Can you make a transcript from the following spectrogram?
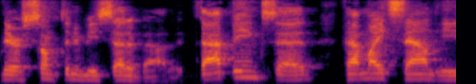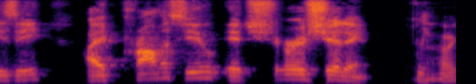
there's something to be said about it. That being said, that might sound easy. I promise you, it sure is shitting. I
